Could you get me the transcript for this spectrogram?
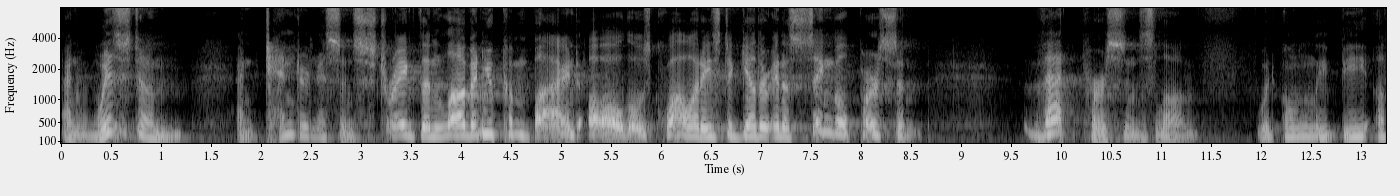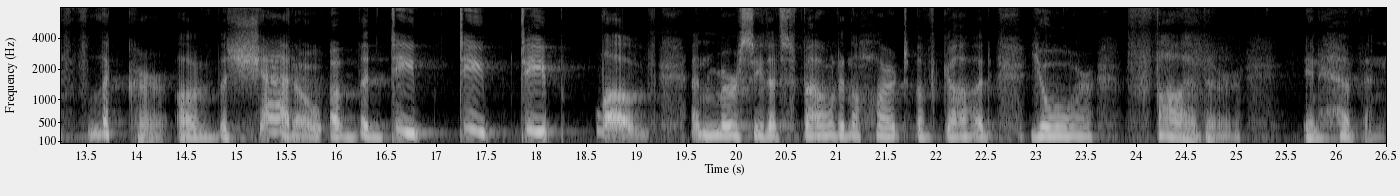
and wisdom and tenderness and strength and love, and you combined all those qualities together in a single person, that person's love would only be a flicker of the shadow of the deep, deep, deep love and mercy that's found in the heart of God, your Father in heaven.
